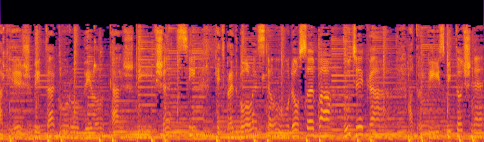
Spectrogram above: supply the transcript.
A kiež by tak urobil každý všetci, keď pred bolesťou do seba uteká a trpí zbytočne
